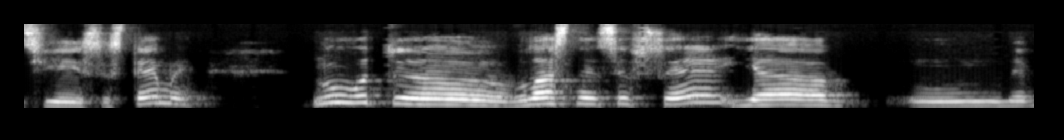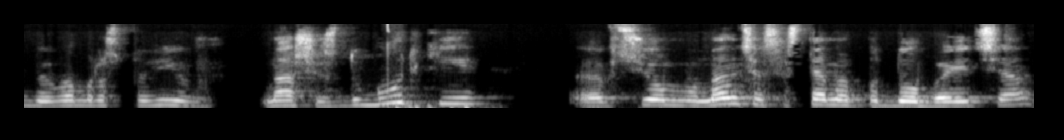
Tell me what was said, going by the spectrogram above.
цієї системи. Ну, от, е, власне, це все. Я якби вам розповів наші здобутки е, в цьому. Нам ця система подобається.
